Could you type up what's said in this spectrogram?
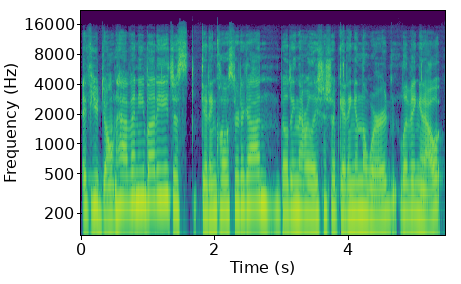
if you don't have anybody, just getting closer to God, building that relationship, getting in the Word, living it out.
